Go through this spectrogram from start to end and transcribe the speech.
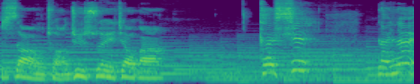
上床去睡觉吧。”可是，奶奶。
